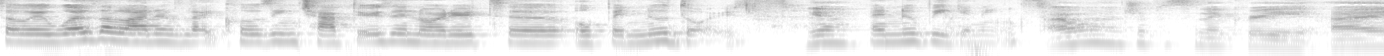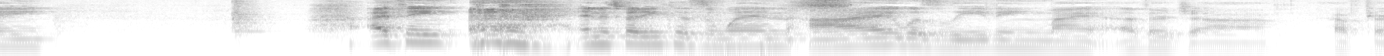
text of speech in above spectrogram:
so it was a lot of like closing chapters in order to open new doors Yeah. and new beginnings. I 100% agree. I I think, and it's funny because when I was leaving my other job after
